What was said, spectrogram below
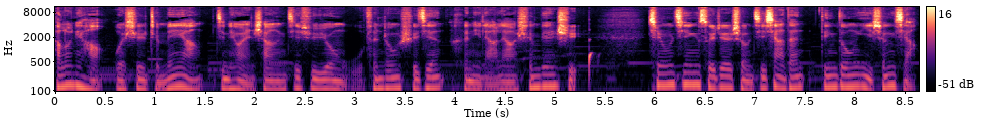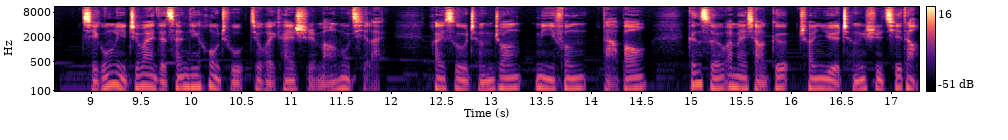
Hello，你好，我是枕边羊。今天晚上继续用五分钟时间和你聊聊身边事。现如今，随着手机下单叮咚一声响，几公里之外的餐厅后厨就会开始忙碌起来，快速盛装、密封、打包，跟随外卖小哥穿越城市街道。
